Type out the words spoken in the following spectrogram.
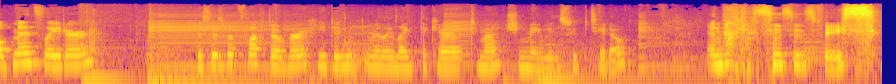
12 minutes later, this is what's left over. He didn't really like the carrot too much and maybe the sweet potato. And this is his face.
